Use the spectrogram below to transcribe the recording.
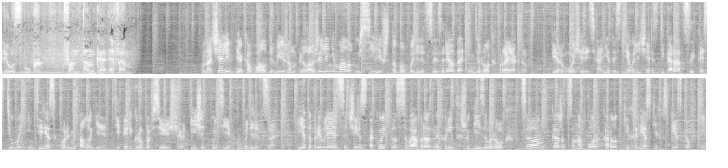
Стереозвук. Фонтанка FM. В начале века Wild Division приложили немало усилий, чтобы выделиться из ряда инди-рок проектов. Первую очередь они это сделали через декорации, костюмы, интерес к орнитологии. Теперь группа все еще ищет пути выделиться. И это проявляется через такой-то своеобразный брит шугейзовый рок. В целом, кажется набор коротких, резких всплесков и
